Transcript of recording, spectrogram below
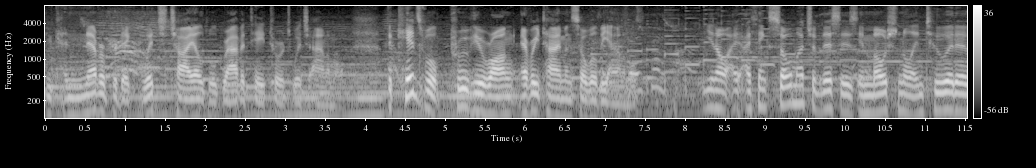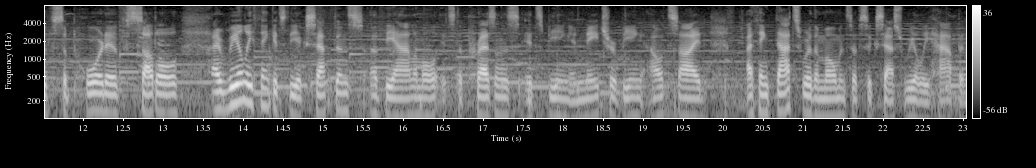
You can never predict which child will gravitate towards which animal. The kids will prove you wrong every time, and so will the animals. You know, I, I, think so much of this is emotional, intuitive, supportive, subtle. I really think it's the acceptance of the animal, it's the presence, it's being in nature, being outside. I think that's where the moments of success really happen.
